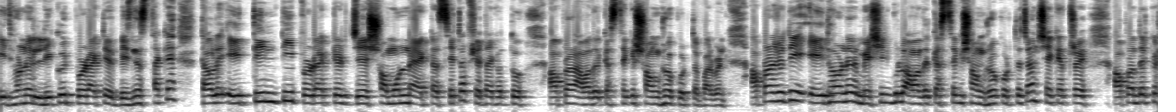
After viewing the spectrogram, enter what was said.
এই ধরনের লিকুইড প্রোডাক্টের বিজনেস থাকে, তাহলে এই তিনটি প্রোডাক্টের যে সমন্বয় একটা সেট সেটা কিন্তু আপনারা আমাদের কাছ থেকে সংগ্রহ করতে পারবেন। আপনারা যদি এই ধরনের মেশিনগুলো আমাদের কাছ থেকে সংগ্রহ করতে চান, সেক্ষেত্রে আপনাদেরকে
